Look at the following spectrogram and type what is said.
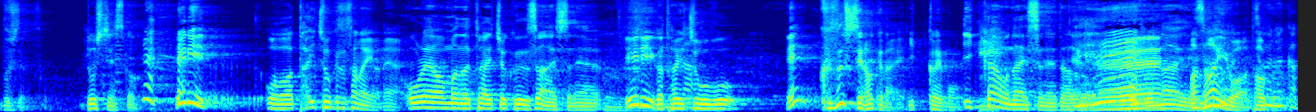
どうしてんですか？どうしてんですか？エリーは体調崩さないよね。俺はまだ体調崩さないですね、うん、エリーが体調をえ崩してなくない？一回も。一回もないですね多分、えー、ない。あないわ多分。なんか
